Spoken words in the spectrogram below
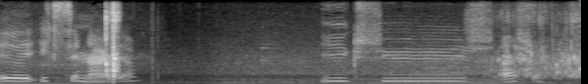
Ee, iksir nerede? İksir. Aşağı.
